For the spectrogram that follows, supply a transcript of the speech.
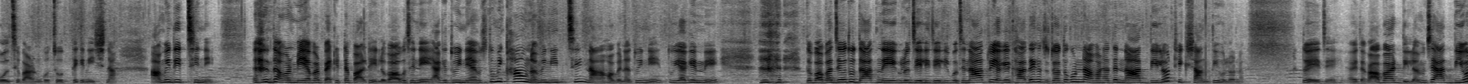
বলছে বারণ করছে ওর থেকে নিস না। আমি দিচ্ছি নে। তো আমার মেয়ে আবার প্যাকেটটা পাল্টে এলো বাবা বলছে নে আগে তুই নে। আমি বলছি, তুমি খাও না আমি নিচ্ছি। না হবে না তুই নে তুই আগে নে। তো বাবা যেহেতু দাঁত নেই এগুলো জেলি জেলি বলছে না তুই আগে খা। দেখেছ? যতক্ষণ না আমার হাতে না দিল ঠিক শান্তি হলো না। তো এই যে এই দেখো আবার দিল। আমি বলছি আর দিও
